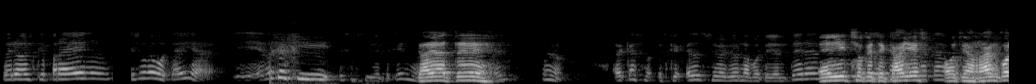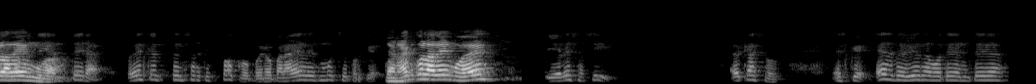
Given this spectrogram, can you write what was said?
pero es que para él es una botella. Y no sé si es así de pequeño. Cállate. Caso es que él se bebió una botella entera. He dicho que te calles o te arranco la lengua. botella entera. Puedes que pensar que es poco, pero para él es mucho porque... Te arranco la lengua, ¿eh? Y él es así. El caso es que él bebió una botella entera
